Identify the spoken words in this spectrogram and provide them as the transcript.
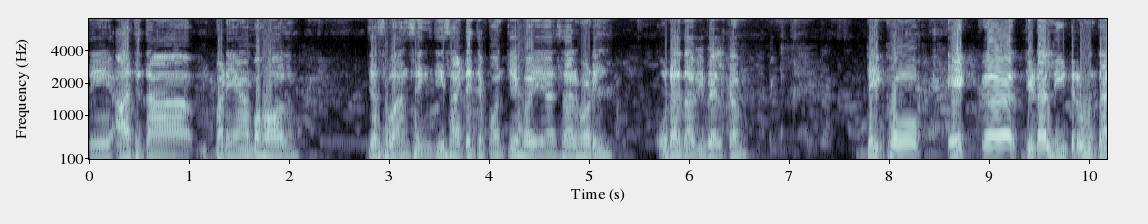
ਤੇ ਅੱਜ ਦਾ ਬਣਿਆ ਮਾਹੌਲ, ਜਸਵੰਤ ਸਿੰਘ ਜੀ ਸਾਡੇ ਚ ਪਹੁੰਚੇ ਹੋਏ ਆ ਸਰ ਹੋਣੀ ਉਹਨਾਂ ਦਾ ਵੀ ਵੈਲਕਮ। ਦੇਖੋ, ਇੱਕ ਜਿਹੜਾ ਲੀਡਰ ਹੁੰਦਾ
